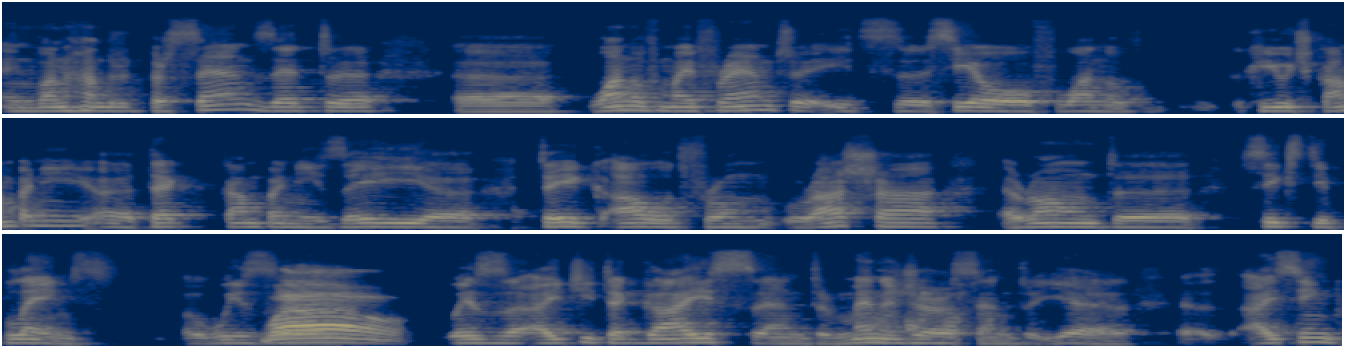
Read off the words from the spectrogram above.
in 100% that uh, one of my friends, it's CEO of one of huge company, uh, tech company, they uh, take out from Russia around 60 planes with wow with IT tech guys and managers and yeah, I think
